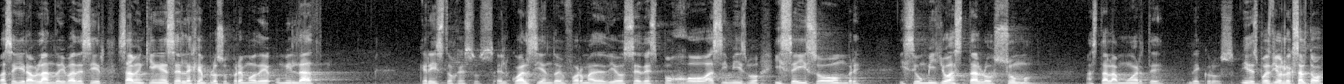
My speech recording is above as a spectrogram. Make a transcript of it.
va a seguir hablando y va a decir, ¿saben quién es el ejemplo supremo de humildad? Cristo Jesús, el cual siendo en forma de Dios se despojó a sí mismo y se hizo hombre y se humilló hasta lo sumo, hasta la muerte de cruz. Y después Dios lo exaltó.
